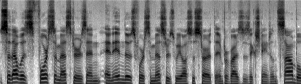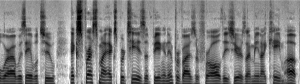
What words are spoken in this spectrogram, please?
so that was four semesters, and and in those four semesters, we also started the Improvisers Exchange Ensemble, where I was able to express my expertise of being an improviser for all these years. I mean, I came up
